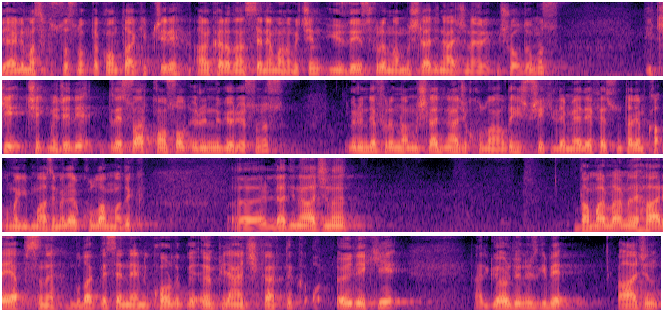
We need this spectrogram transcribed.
Değerli masifustas.com takipçileri, Ankara'dan Senem Hanım için %100 fırınlanmış ladin ağacına üretmiş olduğumuz iki çekmeceli dresuar konsol ürününü görüyorsunuz. Üründe fırınlanmış ladin ağacı kullanıldı. Hiçbir şekilde MDF, suntalem kaplama gibi malzemeler kullanmadık. Ee, ladin ağacını damarlarını ve hare yapısını, budak desenlerini koruduk ve ön plana çıkarttık. Öyle ki hani gördüğünüz gibi ağacın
